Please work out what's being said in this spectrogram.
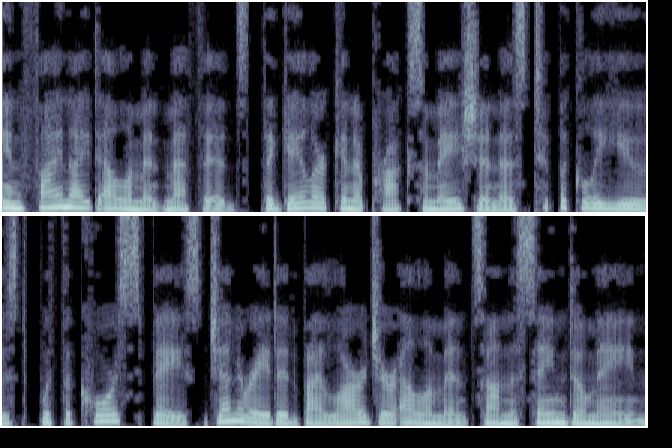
In finite element methods, the Galerkin approximation is typically used, with the coarse space generated by larger elements on the same domain.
